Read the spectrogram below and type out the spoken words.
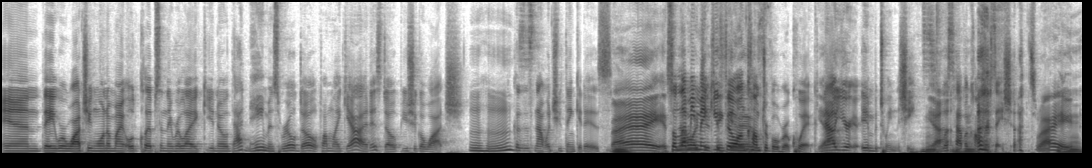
and they were watching one of my old clips, and they were like, "You know, that name is real dope." I'm like, "Yeah, it is dope. You should go watch because it's not what you think it is." Right. It's So let me make you, think feel it is. uncomfortable real quick. Yeah. Now you're in between the sheets. Yeah. Let's have a conversation. That's right.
